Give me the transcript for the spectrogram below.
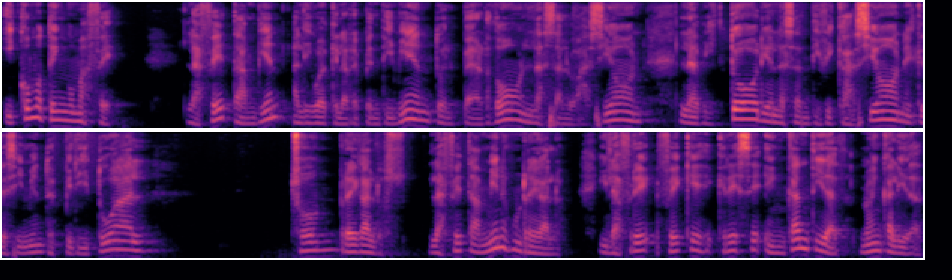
¿Y cómo tengo más fe? La fe también, al igual que el arrepentimiento, el perdón, la salvación, la victoria, la santificación, el crecimiento espiritual, son regalos. La fe también es un regalo. Y la fe, fe que crece en cantidad, no en calidad.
